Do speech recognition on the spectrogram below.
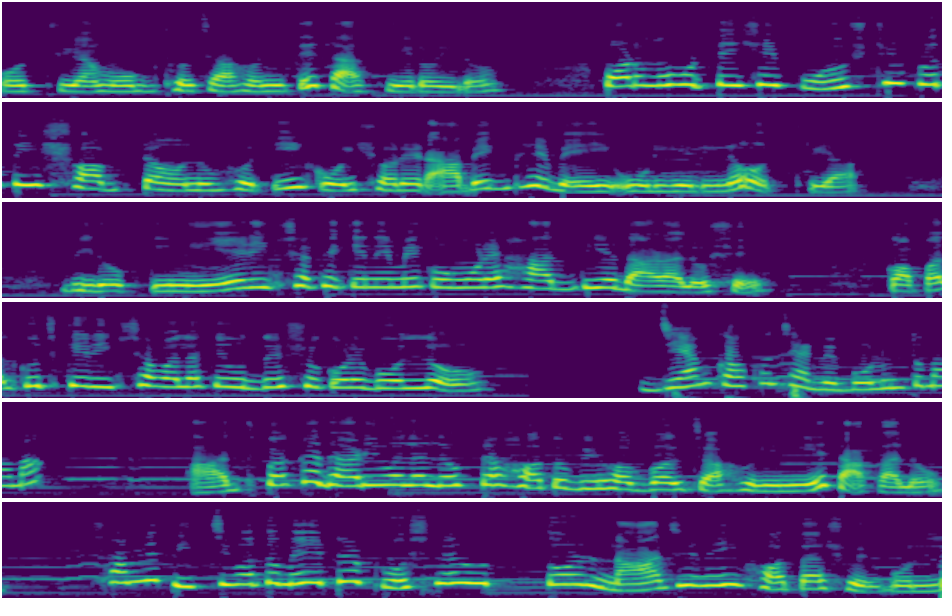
অত্রিয়া মুগ্ধ চাহনিতে তাকিয়ে রইল। পর মুহূর্তেই সেই পুরুষটির প্রতি সবটা অনুভূতি, কৈশোরের আবেগ ভেবেই উড়িয়ে দিল অত্রিয়া। বিরক্তি নিয়ে রিক্সা থেকে নেমে কোমরে হাত দিয়ে দাঁড়াল সে। কপাল কুচকে রিকশাওয়ালাকে উদ্দেশ্য করে বলল জ্যাম কখন ছাড়বে বলুন তো মামা? আধ পাকা দাড়িওয়ালা লোকটা হতবিহব্বল চাহনি নিয়ে তাকালো। সামনে পিচ্চি মতো মেয়েটার প্রশ্নের উত্তর না জেনেই হতাশ হয়ে বলল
